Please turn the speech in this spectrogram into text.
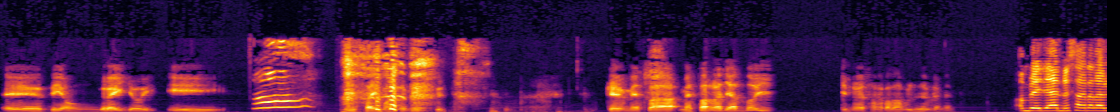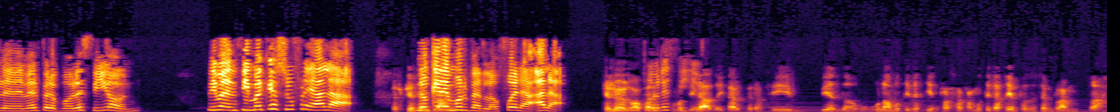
eh, Theon Greyjoy y, y Simon de que me está, me está rayando y, y no es agradable, obviamente. Hombre, ya no es agradable de ver, pero pobre Theon. Encima, encima que sufre Ala. Es que es No queremos verlo, fuera, Ala. que luego aparece pobrecillo. mutilado y tal, pero así viendo una mutilación tras otra mutilación, pues es en plan, ¡ah!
